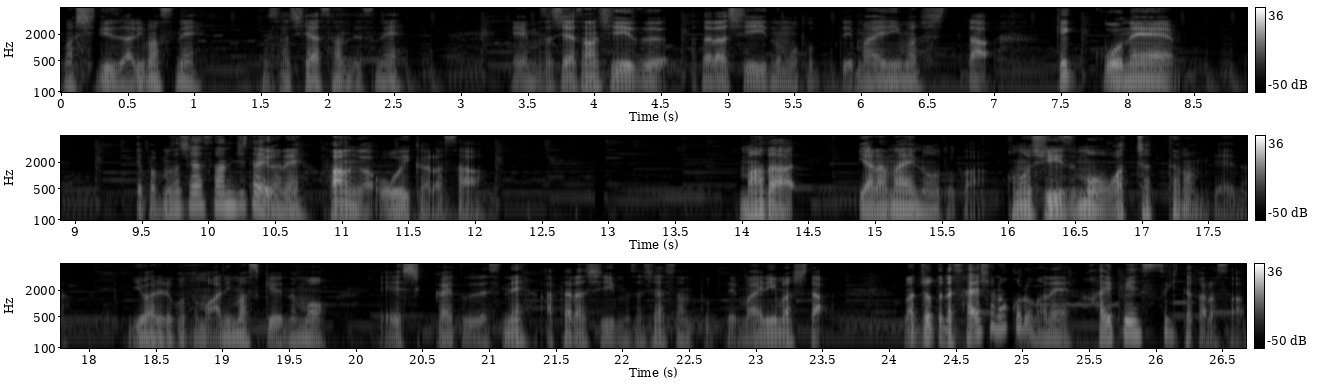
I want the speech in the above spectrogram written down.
まあ、シリーズありますね。武蔵屋さんですね。えー、武蔵屋さんシリーズ、新しいのも撮ってまいりました。結構ね、やっぱ武蔵屋さん自体がね、ファンが多いからさ、まだやらないのとか、このシリーズもう終わっちゃったのみたいな言われることもありますけれども、えー、しっかりとですね、新しい武蔵屋さん撮ってまいりました。まあちょっとね、最初の頃がね、ハイペースすぎたからさ、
